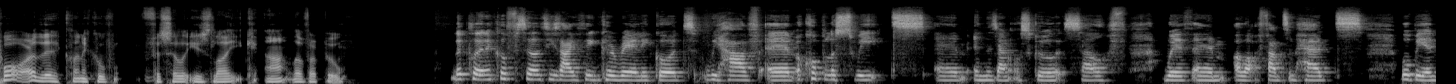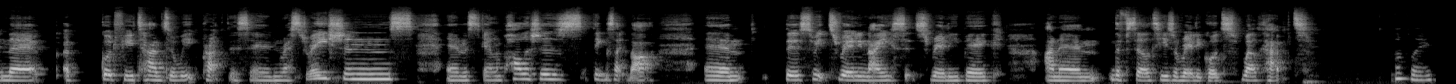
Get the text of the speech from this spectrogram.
What are the clinical facilities like at Liverpool? The clinical facilities I think are really good. We have um, a couple of suites um, in the dental school itself with um, a lot of phantom heads. We'll be in there a good few times a week practicing restorations, um, scaling and polishes, things like that. Um, the suite's really nice, it's really big, and um, the facilities are really good, well kept. Lovely.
